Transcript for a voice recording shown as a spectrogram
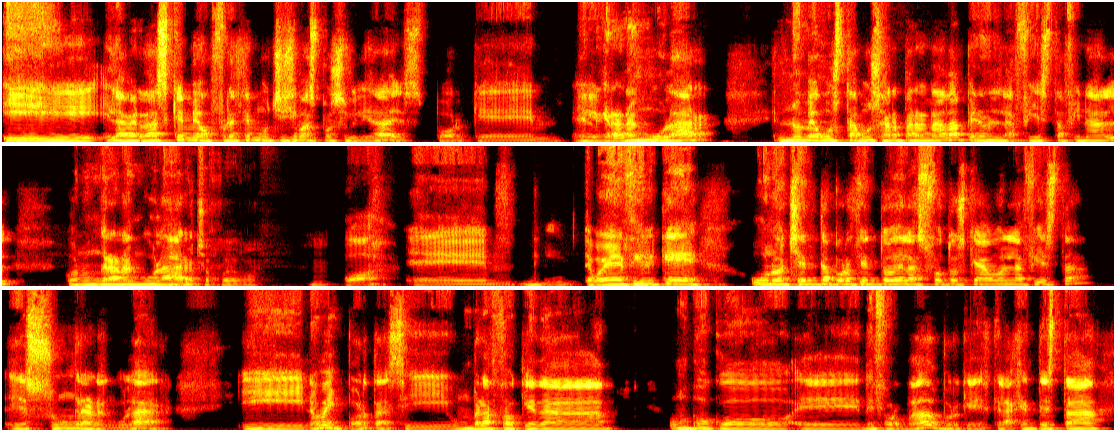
Y, la verdad es que me ofrece muchísimas posibilidades, porque el gran angular no me gusta usar para nada, pero en la fiesta final, con un gran angular... Mucho juego. Eh, te voy a decir que un 80% de las fotos que hago en la fiesta es un gran angular. Y no me importa si un brazo queda un poco eh, deformado, porque es que la gente está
